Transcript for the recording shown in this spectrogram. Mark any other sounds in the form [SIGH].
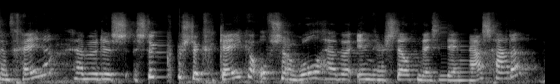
20.000 genen, hebben we dus stuk voor stuk gekeken of ze een rol hebben in het herstel van deze DNA-schade.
